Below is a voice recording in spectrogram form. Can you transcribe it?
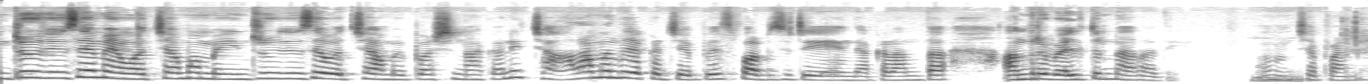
ఇంటర్వ్యూ చూసే మేము వచ్చాము? మీ ఇంటర్వ్యూ చూసే వచ్చాము? విపక్షణ కానీ చాలా మంది అక్కడ చెప్పేసి పబ్లిసిటీ అయింది అక్కడ అంతా అందరూ వెళ్తున్నారు అది. చెప్పండి.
